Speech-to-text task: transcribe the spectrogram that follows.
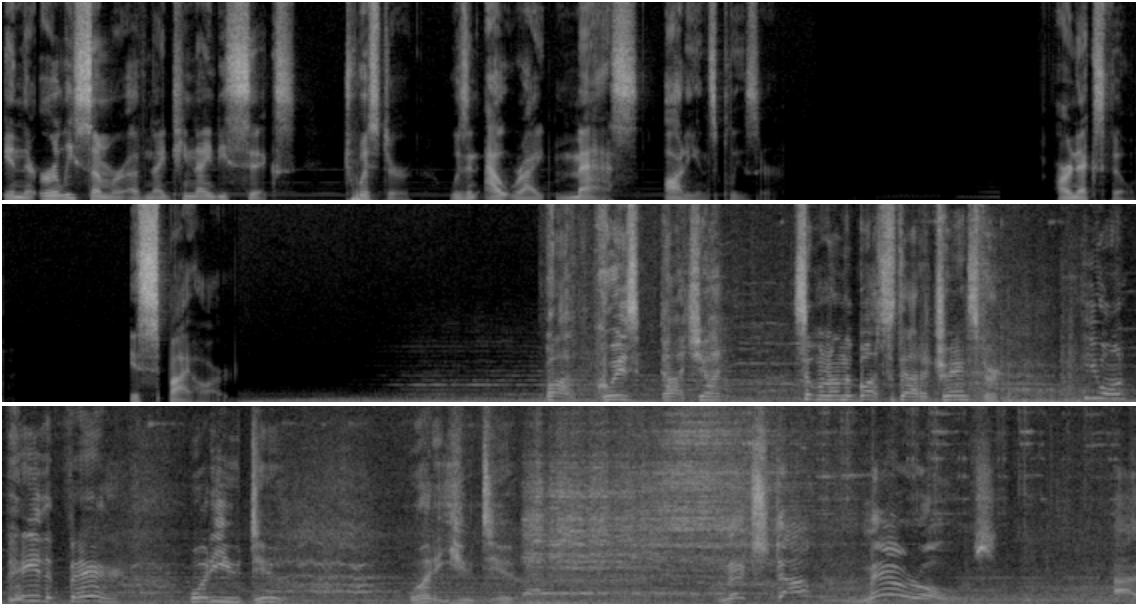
in the early summer of 1996, Twister was an outright mass audience pleaser. Our next film is Spy Hard. Bob, quiz, hotshot. Someone on the bus without a transfer. He won't pay the fare. What do you do? What do you do? Next stop, Melrose. I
